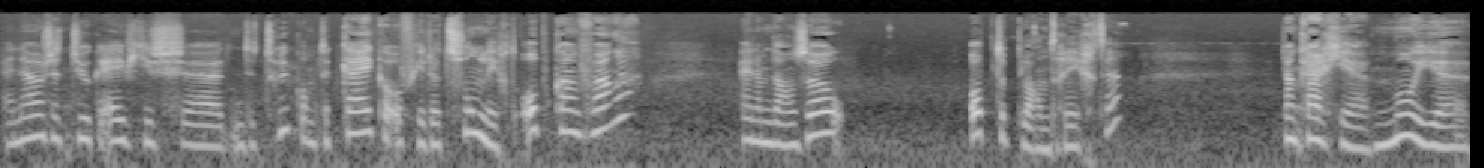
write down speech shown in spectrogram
En nu is het natuurlijk eventjes de truc om te kijken of je dat zonlicht op kan vangen. En hem dan zo op de plant richten. Dan krijg je mooi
